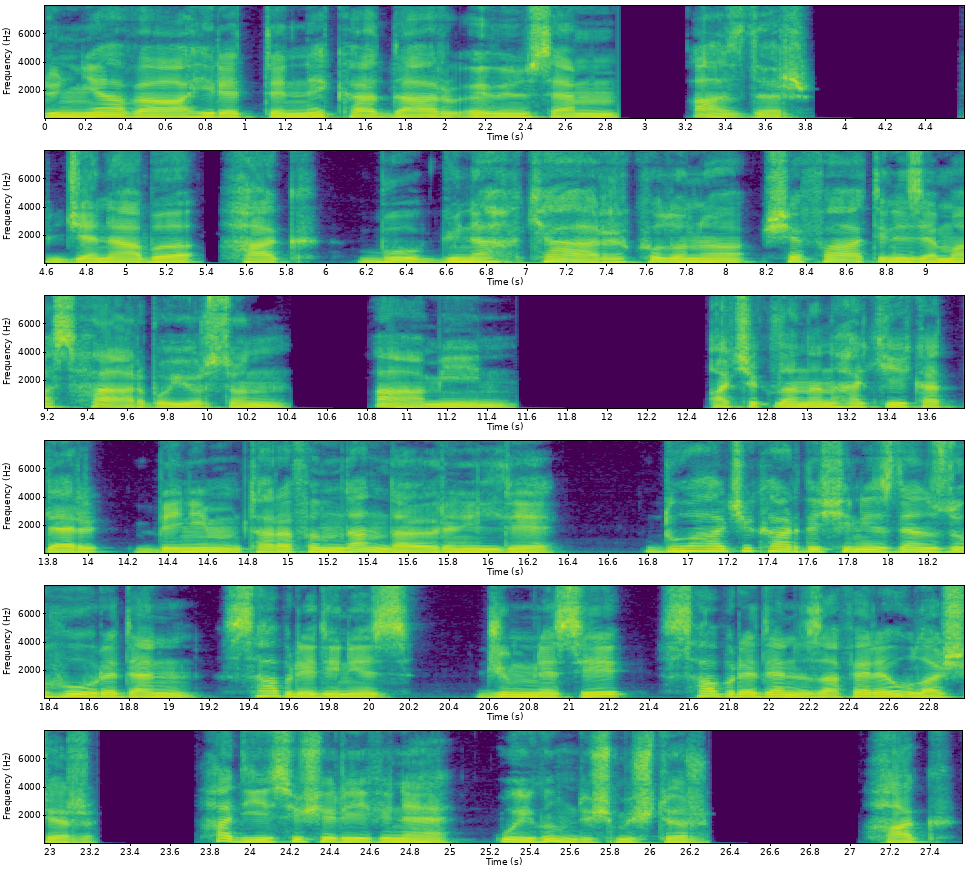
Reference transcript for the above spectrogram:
dünya ve ahirette ne kadar övünsem azdır. Cenabı Hak bu günahkar kulunu şefaatinize mazhar buyursun. Amin. Açıklanan hakikatler benim tarafımdan da öğrenildi. Duacı kardeşinizden zuhur eden sabrediniz cümlesi sabreden zafere ulaşır. Hadisi şerifine uygun düşmüştür. Hak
